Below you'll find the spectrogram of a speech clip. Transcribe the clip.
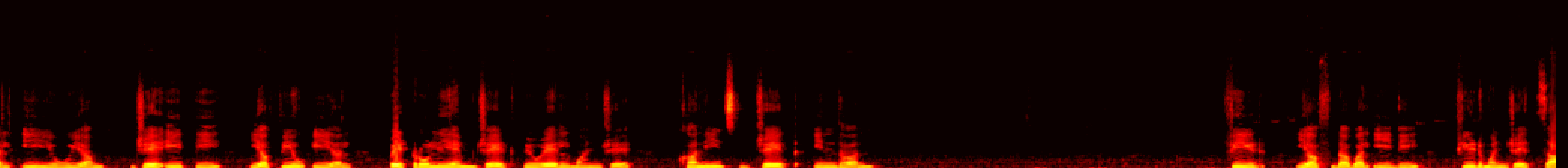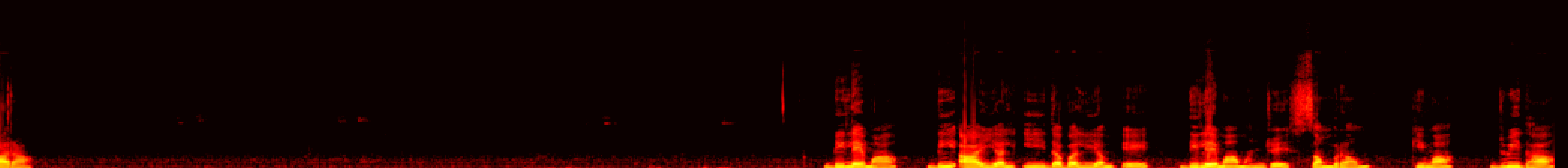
L E U M J E T F U E L petroleum jet fuel म्हणजे खनिज जेट इंधन feed F double E D feed म्हणजे चारा. Dilemma D I L E double M A dilemma म्हणजे संभ्रम किंवा द्विधा.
